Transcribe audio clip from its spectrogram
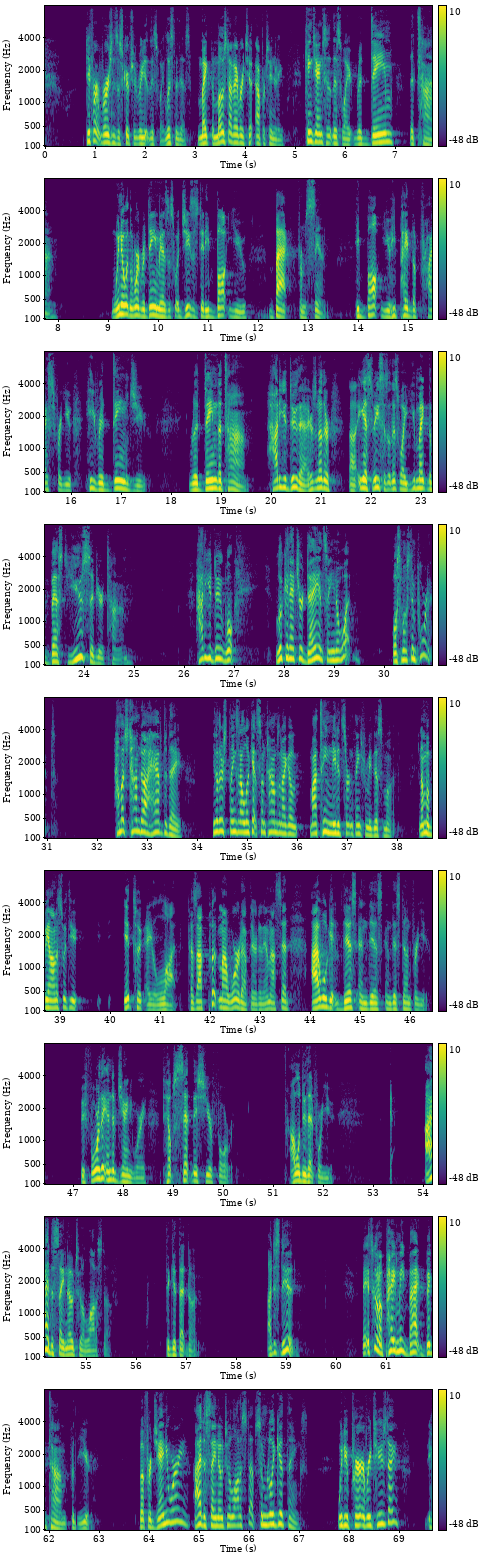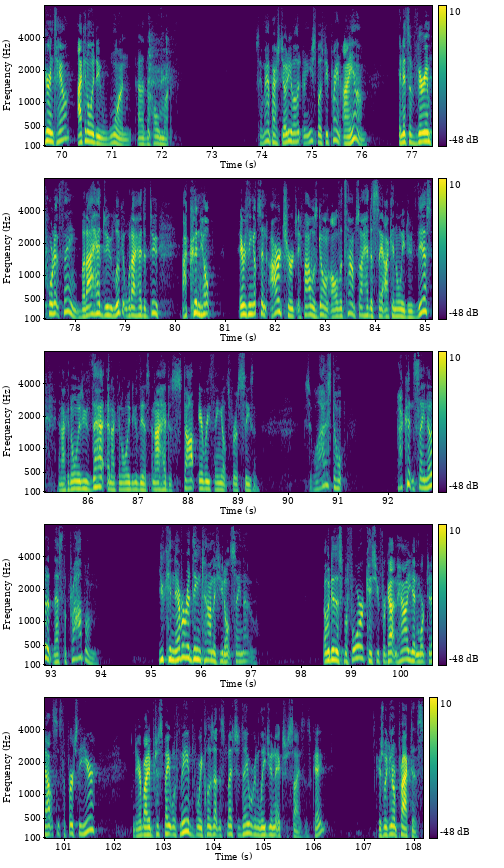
Different versions of Scripture read it this way. Listen to this. Make the most of every t- opportunity. King James says it this way redeem the time. We know what the word redeem is. It's what Jesus did. He bought you back from sin. He bought you. He paid the price for you. He redeemed you. Redeem the time. How do you do that? Here's another uh, ESV says it this way you make the best use of your time. How do you do? Well, looking at your day and say, you know what? What's most important? How much time do I have today? You know, there's things that I look at sometimes and I go, my team needed certain things from me this month. And I'm going to be honest with you, it took a lot because I put my word out there to them and I said, I will get this and this and this done for you before the end of January help set this year forward. I will do that for you. I had to say no to a lot of stuff to get that done. I just did. It's going to pay me back big time for the year. But for January, I had to say no to a lot of stuff, some really good things. We do prayer every Tuesday here in town. I can only do one out of the whole month. Say, man, Pastor Jody, you supposed to be praying? I am. And it's a very important thing. But I had to look at what I had to do. I couldn't help everything else in our church if I was gone all the time. So I had to say, I can only do this, and I can only do that, and I can only do this. And I had to stop everything else for a season. You said, well, I just don't, I couldn't say no to that. That's the problem. You can never redeem time if you don't say no. Now, we did this before, in case you've forgotten how, you hadn't worked it out since the first of the year. everybody participate with me before we close out this message today. We're going to lead you into exercises, okay? Here's what you're going to practice.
